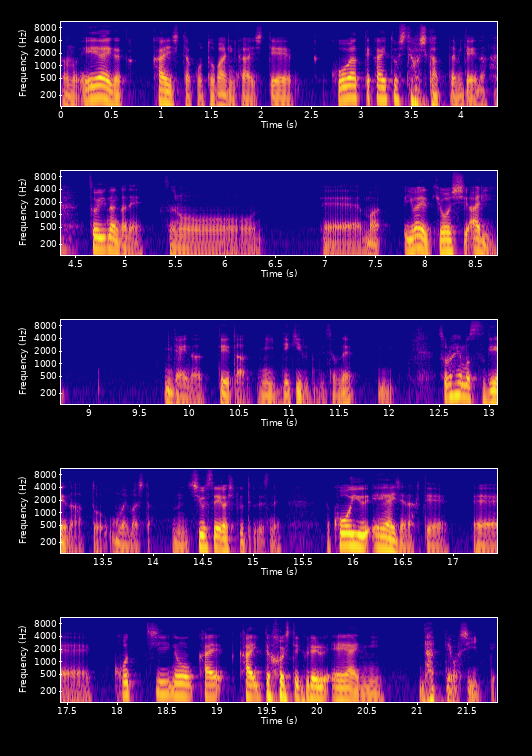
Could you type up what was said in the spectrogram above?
あの AI が返した言葉に関してこうやって回答してほしかったみたいなそういうなんかねその、えーまあ、いわゆる教師ありみたいなデータにできるんですよね。うん、その辺もすげえなと思いました。うん、修正が低くってことですね。こういう AI じゃなくて、えー、こっちの回答してくれる AI になってほしいって。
